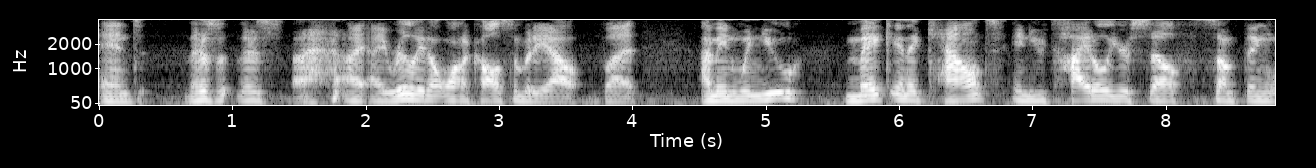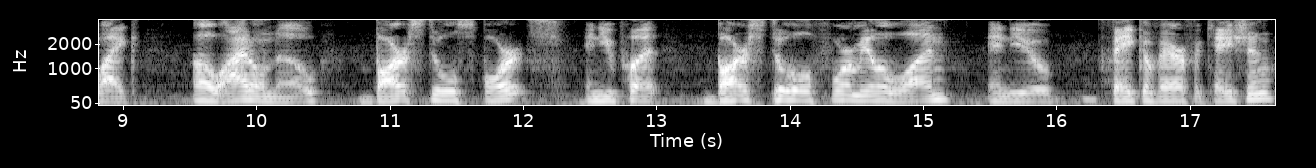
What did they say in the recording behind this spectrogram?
And there's there's I, I really don't want to call somebody out, but I mean when you make an account and you title yourself something like, oh, I don't know, Barstool Sports, and you put Barstool Formula One and you fake a verification,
